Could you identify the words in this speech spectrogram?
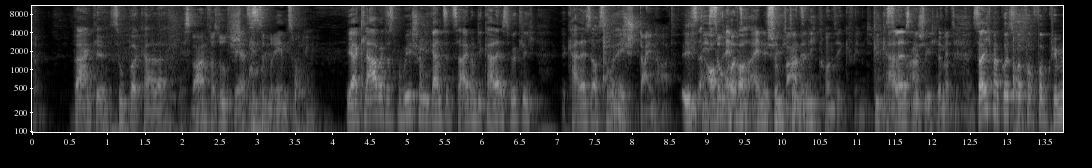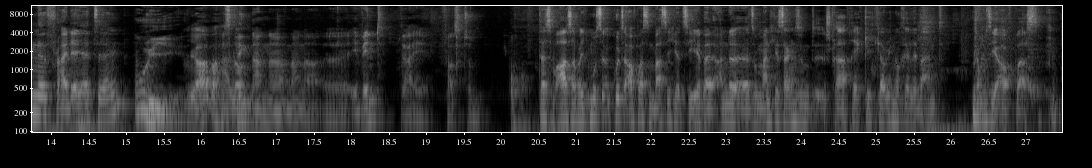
Ja. Danke, super Carla. Es war ein Versuch, wert, sie zum Reden zu bringen. Ja klar, aber das probiere ich schon die ganze Zeit und die Carla ist wirklich Carla ist auch so Die ist echt. steinhart. Ist auch einfach konse- eine ist so Schüchterne. wahnsinnig konsequent. Die ist Carla so ist eine wahnsinnig Schüchterne. Soll ich mal kurz vom, vom, Criminal Friday erzählen? Ui. Ja, aber Das hallo. klingt nach einer, nach einer äh, Eventreihe fast schon. Das war's, aber ich muss kurz aufpassen, was ich erzähle, weil andere, also manche Sachen sind äh, strafrechtlich, glaube ich, noch relevant. Da muss ich aufpassen.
